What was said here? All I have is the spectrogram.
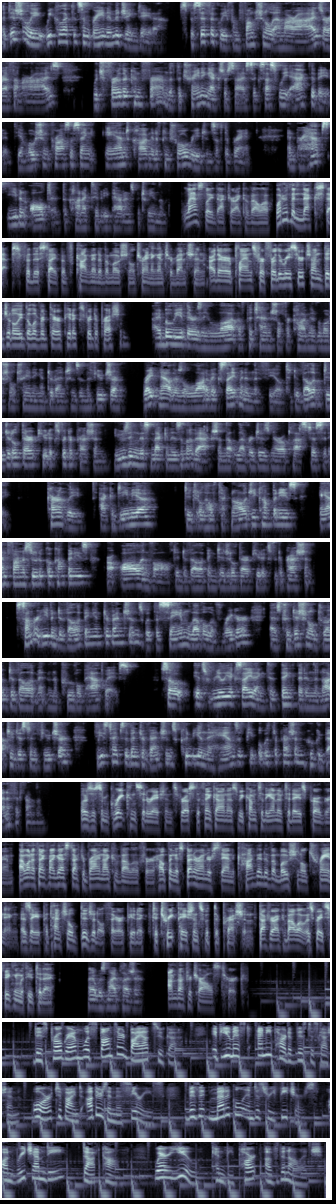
Additionally, we collected some brain imaging data, specifically from functional MRIs or fMRIs, which further confirmed that the training exercise successfully activated the emotion processing and cognitive control regions of the brain, and perhaps even altered the connectivity patterns between them. Lastly, Dr. Iacoviello, what are the next steps for this type of cognitive emotional training intervention? Are there plans for further research on digitally delivered therapeutics for depression? I believe there is a lot of potential for cognitive emotional training interventions in the future. Right now, there's a lot of excitement in the field to develop digital therapeutics for depression using this mechanism of action that leverages neuroplasticity. Currently, academia, digital health technology companies, and pharmaceutical companies are all involved in developing digital therapeutics for depression. Some are even developing interventions with the same level of rigor as traditional drug development and approval pathways. So it's really exciting to think that in the not too distant future, these types of interventions could be in the hands of people with depression who could benefit from them. Those are some great considerations for us to think on as we come to the end of today's program. I want to thank my guest, Dr. Brian Iacoviello, for helping us better understand cognitive emotional training as a potential digital therapeutic to treat patients with depression. Dr. Iacoviello, it was great speaking with you today. It was my pleasure. I'm Dr. Charles Turck. This program was sponsored by Otsuka. If you missed any part of this discussion, or to find others in this series, visit Medical Industry Features on ReachMD.com, where you can be part of the knowledge.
